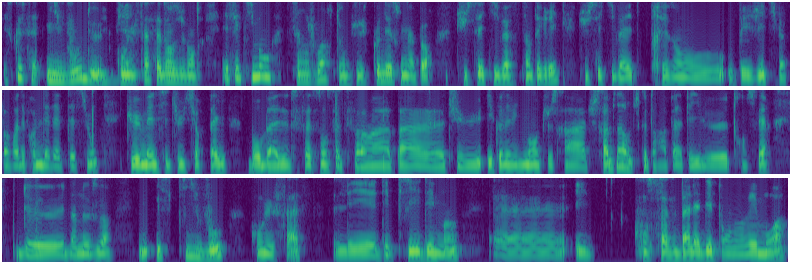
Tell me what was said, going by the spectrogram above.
Est-ce que ça il vaut de qu'on lui fasse la danse du ventre? Effectivement, c'est un joueur dont tu connais son apport. Tu sais qu'il va s'intégrer, tu sais qu'il va être présent au, PSG, qu'il va pas avoir des problèmes d'adaptation, que même si tu le surpayes, bon bah de toute façon ça te fera pas, euh, tu économiquement tu seras, tu seras bien puisque tu n'auras pas à payer le transfert de, d'un autre joueur. Mais est-ce qu'il vaut qu'on lui fasse les, des pieds et des mains euh, et qu'on se fasse balader pendant des mois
